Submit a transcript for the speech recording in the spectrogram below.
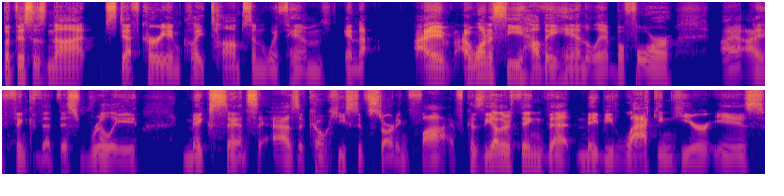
But this is not Steph Curry and Klay Thompson with him. And I I want to see how they handle it before I, I think that this really makes sense as a cohesive starting five. Because the other thing that may be lacking here is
